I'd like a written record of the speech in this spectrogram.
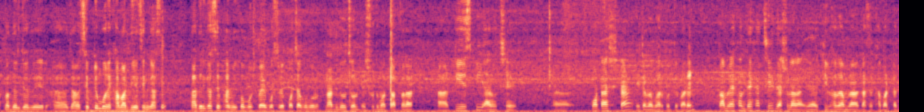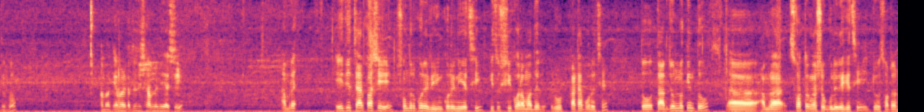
আপনাদের যাদের যারা সেপ্টেম্বরে খাবার দিয়েছেন গাছে, তাদের কাছে ভার্মি কম্পোস্ট বা এক বছরের পচা গোবর না দিলেও চলবে। শুধুমাত্র আপনারা টিএসপি আর হচ্ছে পটাশটা এটা ব্যবহার করতে পারেন। তো আমরা এখন দেখাচ্ছি যে আসলে কীভাবে আমরা গাছের খাবারটা দেব। আমরা ক্যামেরাটা যদি সামনে নিয়ে আসি, আমরা এই যে চারপাশে সুন্দর করে রিং করে নিয়েছি, কিছু শিকড় আমাদের রুট কাটা পড়েছে। তো তার জন্য কিন্তু আমরা ছত্রাকনাশকগুলি রেখেছি, একটু ছত্রাক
